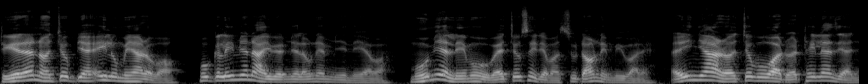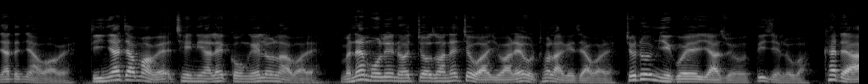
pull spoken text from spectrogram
တကယ်တမ်းတော့ကျုပ်ပြန်အိတ်လို့မရတော့ပါဘူးဟိုကလေးမျက်နှာကြီးပဲမျက်လုံးနဲ့မြင်နေရပါမိုးမြက်လင်းမို့ပဲကျုပ်စိတ်ထဲမှာဆူတောင်းနေမိပါတယ်အဲ့ဒီညကတော့ကျုပ်ဘဝအတွက်ထိတ်လန့်စရာညတစ်ညပါပဲဒီညကြမှာပဲအချိန်ကြီးကလည်းကုန်ငဲလွန်းလာပါတယ် မနက်မိုးလင်းတော့ကြော်စွာနဲ့ကျုပ်ဟာရွာထဲကိုထွက်လာခဲ့ကြပါတယ်ကျုပ်တို့မြေခွဲရဲ့ရာဇဝင်ကိုသိကျင်လို့ပါခက်တာက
